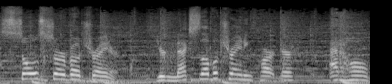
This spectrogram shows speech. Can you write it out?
Sole SRVO Trainer, your next level training partner at home.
